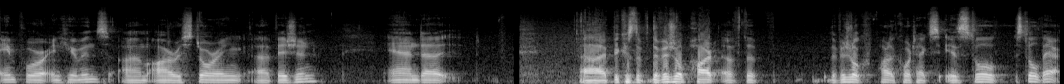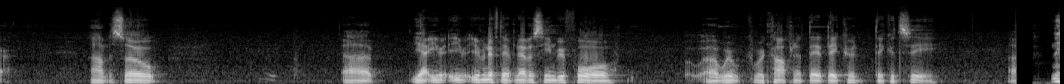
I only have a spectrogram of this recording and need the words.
aim for in humans um, are restoring uh, vision, and uh, uh, because the, the visual part of the the visual part of the cortex is still still there. Um, so uh, yeah, even, even if they've never seen before, uh, we're, we're confident that they could they could see. 네,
